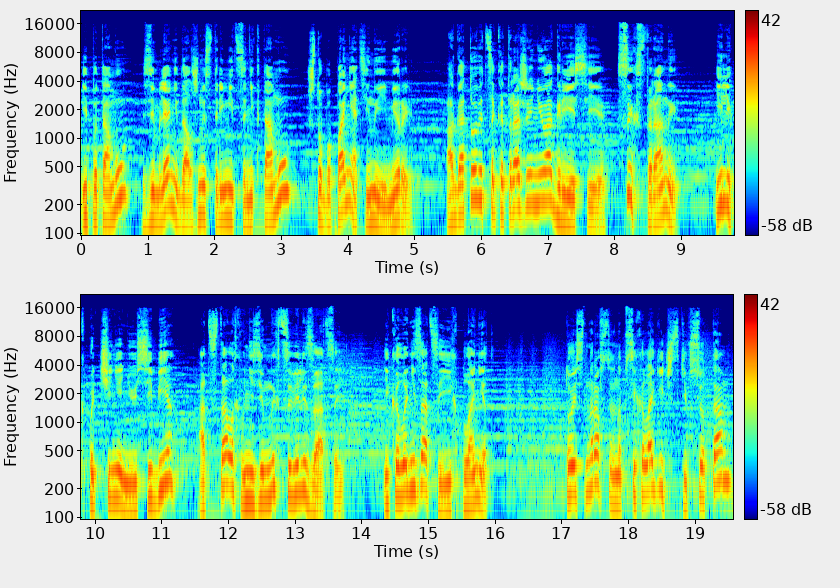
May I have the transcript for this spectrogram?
И потому земляне должны стремиться не к тому, чтобы понять иные миры, а готовиться к отражению агрессии с их стороны или к подчинению себе отсталых внеземных цивилизаций и колонизации их планет. То есть нравственно-психологически все там,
